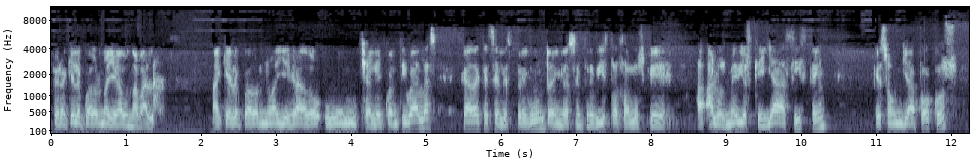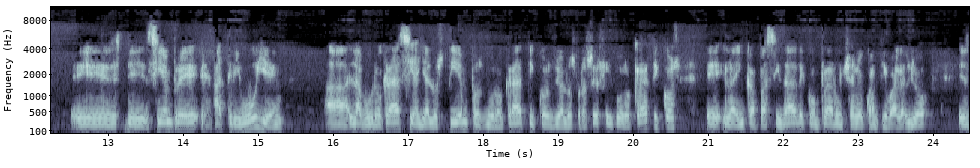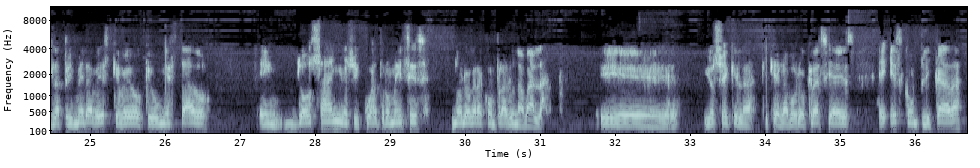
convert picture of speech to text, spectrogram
pero aquí al Ecuador no ha llegado una bala. Aquí al Ecuador no ha llegado un chaleco antibalas. Cada que se les pregunta en las entrevistas a los que a los medios que ya asisten, que son ya pocos, este, siempre atribuyen a la burocracia y a los tiempos burocráticos y a los procesos burocráticos eh, la incapacidad de comprar un chaleco antibalas. Yo es la primera vez que veo que un Estado en dos años y cuatro meses no logra comprar una bala. Eh, yo sé que la, que, la burocracia es, es complicada,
